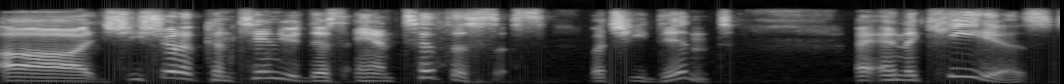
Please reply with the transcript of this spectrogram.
Uh, she should have continued this antithesis, but she didn't. And the key is,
